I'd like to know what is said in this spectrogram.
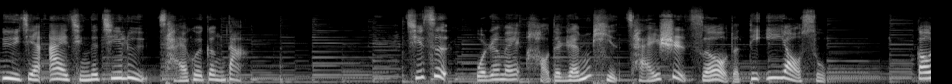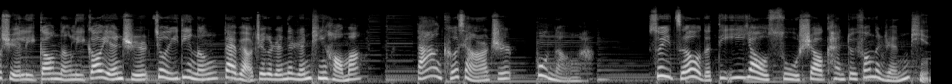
遇见爱情的几率才会更大。其次，我认为好的人品才是择偶的第一要素。高学历、高能力、高颜值就一定能代表这个人的人品好吗？答案可想而知，不能啊。所以择偶的第一要素是要看对方的人品，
